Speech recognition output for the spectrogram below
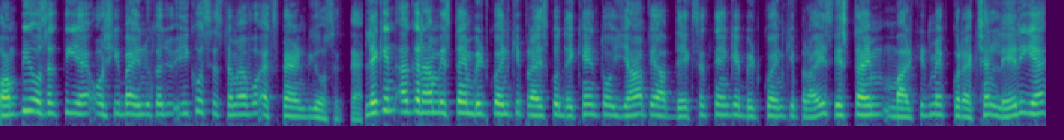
पंप भी हो सकती है, और शिबा इनू का जो इको है, वो एक्सपेंड भी हो सकता है। लेकिन अगर हम इस टाइम बिटकॉइन की प्राइस को देखें तो यहाँ पे आप देख सकते हैं कि बिटकॉइन की प्राइस इस टाइम मार्केट में कुरेक्शन ले रही है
